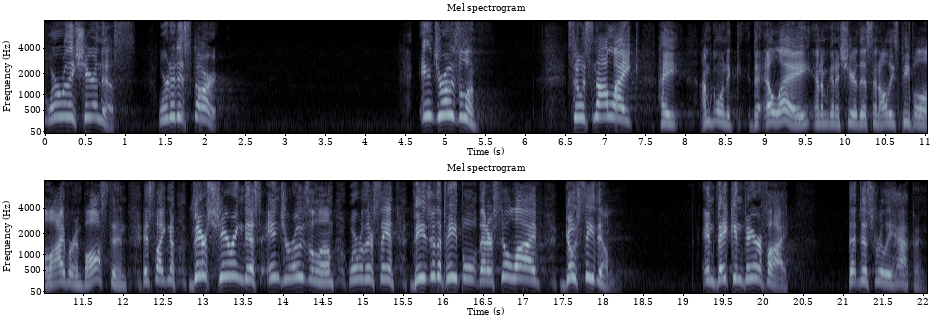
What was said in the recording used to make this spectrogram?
where were they sharing this? Where did it start? In Jerusalem. So it's not like, hey, I'm going to, to LA and I'm going to share this, and all these people alive are in Boston. It's like, no, they're sharing this in Jerusalem where they're saying, these are the people that are still alive, go see them. And they can verify that this really happened.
